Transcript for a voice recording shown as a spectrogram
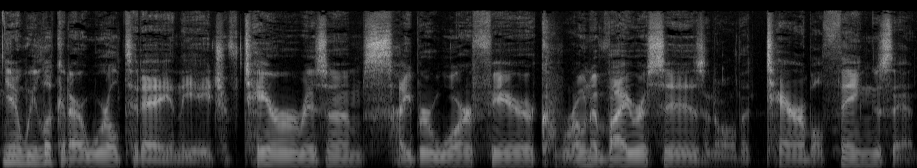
You know, we look at our world today in the age of terrorism, cyber warfare, coronaviruses, and all the terrible things that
